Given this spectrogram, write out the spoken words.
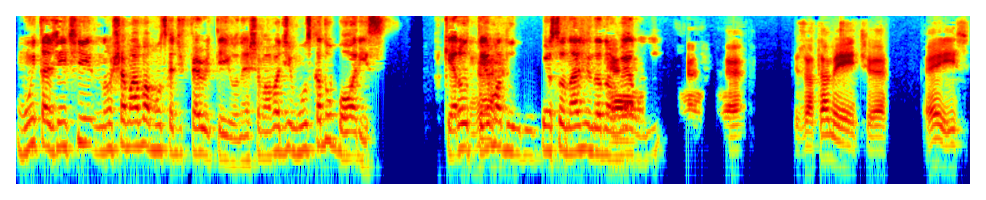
muita gente não chamava a música de Fairy Tail, né? Chamava de música do Boris, que era o é. tema do, do, personagem da novela, é, né? É, é, exatamente, é, é isso.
